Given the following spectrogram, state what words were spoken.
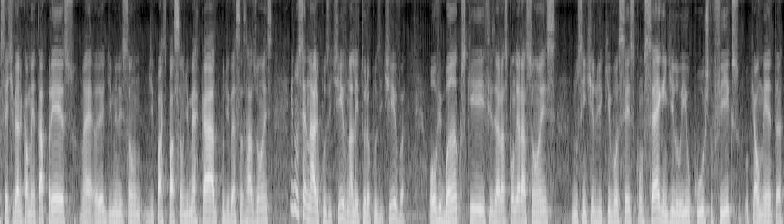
vocês tiveram que aumentar preço, né, diminuição de participação de mercado por diversas razões. E no cenário positivo, na leitura positiva, houve bancos que fizeram as ponderações no sentido de que vocês conseguem diluir o custo fixo, o que aumenta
